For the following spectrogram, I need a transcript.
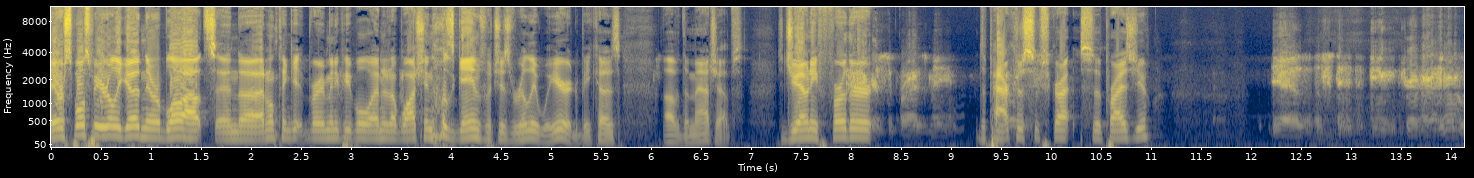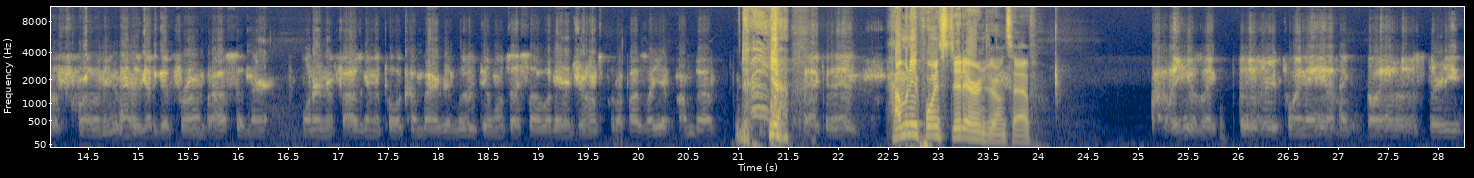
they were supposed to be really good and they were blowouts, and uh, I don't think it, very many people ended up watching those games, which is really weird because of the matchups. Did you have any further? Packers surprised me. The Packers subscri- surprised you? Yeah, the driven. I know the I mean, Niners got a good front, but I was sitting there wondering if I was going to pull a comeback at Luke. And once I saw what Aaron Jones put up, I was like, yep, I'm done. yeah. Back it in. How many points did Aaron Jones have? I think it was like 30.8. I think all I had was 38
